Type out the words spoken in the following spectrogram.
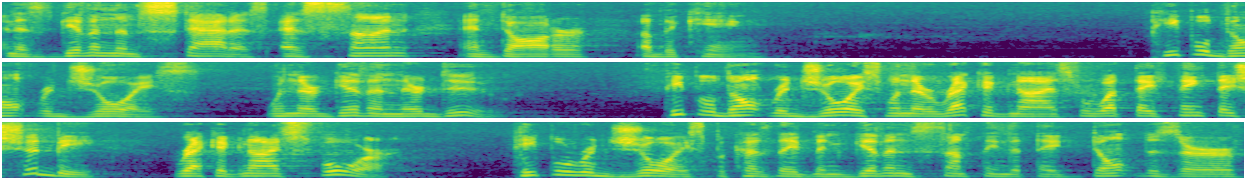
and has given them status as son and daughter of the king. People don't rejoice when they're given their due. People don't rejoice when they're recognized for what they think they should be recognized for. People rejoice because they've been given something that they don't deserve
